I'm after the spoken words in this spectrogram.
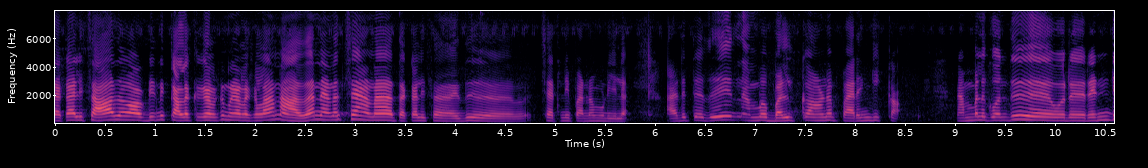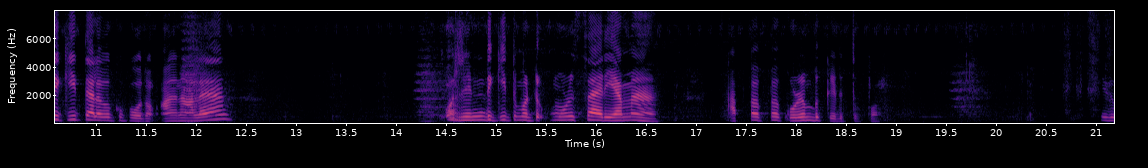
தக்காளி சாதம் அப்படின்னு கலக்கு கலக்குன்னு கலக்கலாம். நான் அதான் நினச்சேன். ஆனால் தக்காளி சா இது சட்னி பண்ண முடியல. அடுத்தது நம்ம பல்கான பரங்கிக்காய். நம்மளுக்கு வந்து ஒரு ரெண்டு கீத்த அளவுக்கு போதும். அதனால் ஒரு ரெண்டு கீத்து மட்டும் முழுசாக அறியாமல் அப்பப்போ குழம்புக்கு எடுத்துப்போம். இது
